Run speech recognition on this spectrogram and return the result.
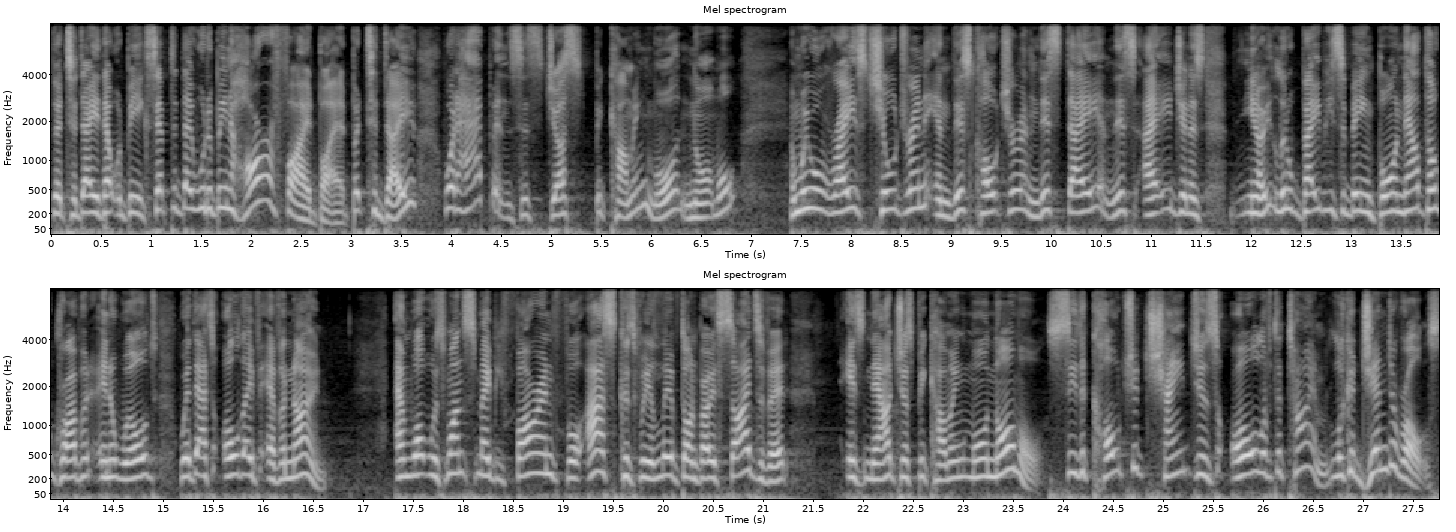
that today that would be accepted, they would have been horrified by it. But today, what happens? It's just becoming more normal. And we will raise children in this culture and this day and this age. And as you know, little babies are being born now, they'll grow up in a world where that's all they've ever known. And what was once maybe foreign for us because we lived on both sides of it is now just becoming more normal. See, the culture changes all of the time. Look at gender roles.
